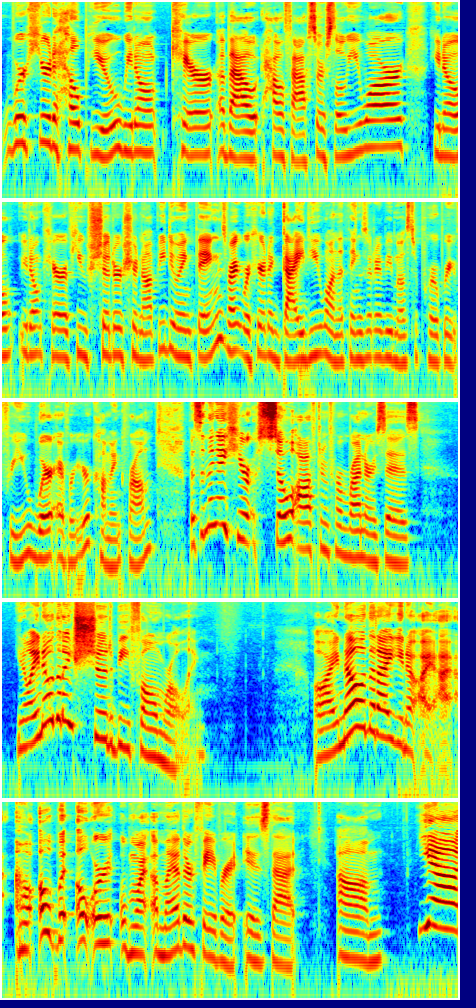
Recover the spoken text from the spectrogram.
we're here to help you. We don't care about how fast or slow you are. You know, we don't care if you should or should not be doing things, right? We're here to guide you on the things that are going to be most appropriate for you wherever you're coming from. But something I hear so often from runners is, you know, I know that I should be foam rolling. Oh, I know that I, you know, I, I oh, oh, but oh, or, my, my other favorite is that, um, yeah,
